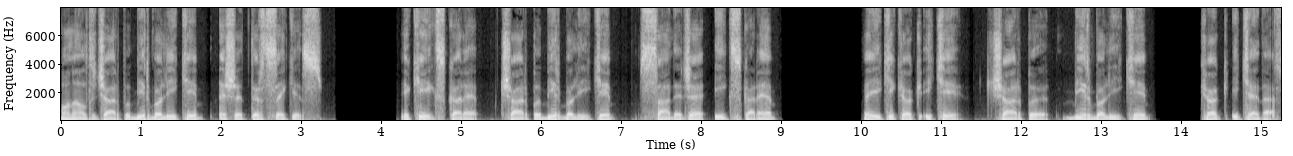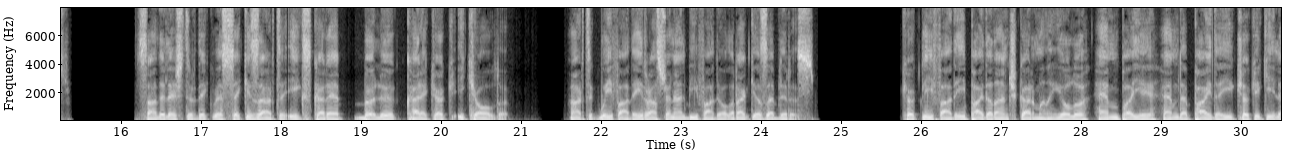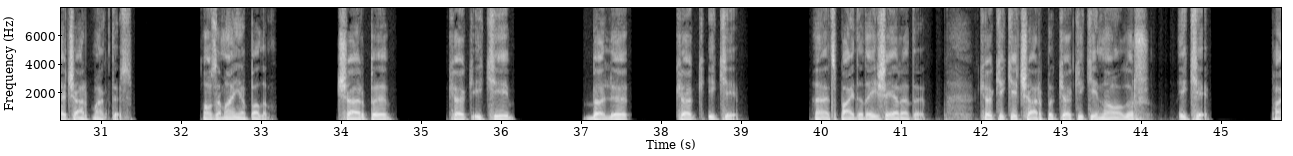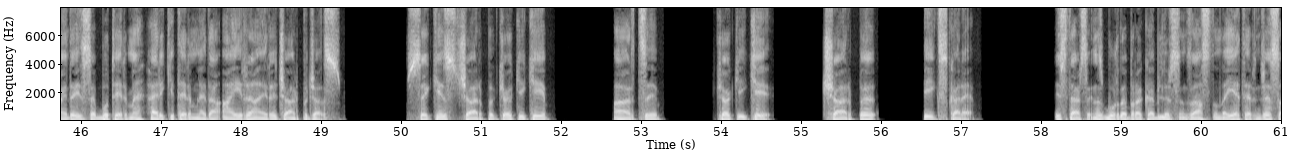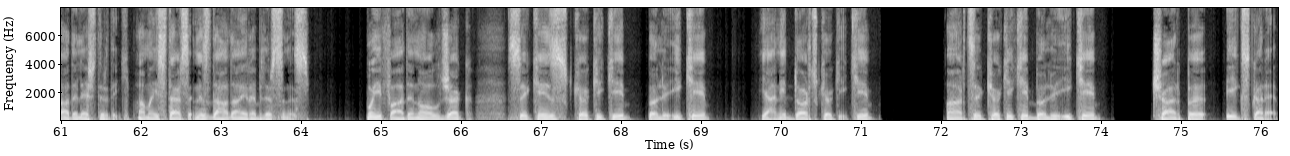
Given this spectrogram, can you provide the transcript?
16 çarpı 1 bölü 2 eşittir 8. 2x kare çarpı 1 bölü 2 sadece x kare ve 2 kök 2 çarpı 1 bölü 2 kök 2 eder. Sadeleştirdik ve 8 artı x kare bölü karekök 2 oldu. Artık bu ifadeyi rasyonel bir ifade olarak yazabiliriz. Köklü ifadeyi paydadan çıkarmanın yolu hem payı hem de paydayı kök 2 ile çarpmaktır. O zaman yapalım. Çarpı kök 2 bölü kök 2. Evet, payda da işe yaradı. Kök 2 çarpı kök 2 ne olur? 2. Payda ise bu terimi her iki terimle de ayrı ayrı çarpacağız. 8 çarpı kök 2 artı kök 2 çarpı x kare. İsterseniz burada bırakabilirsiniz. Aslında yeterince sadeleştirdik. Ama isterseniz daha da ayırabilirsiniz. Bu ifade ne olacak? 8 kök 2 bölü 2, yani 4 kök 2 artı kök 2 bölü 2 çarpı x kare.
